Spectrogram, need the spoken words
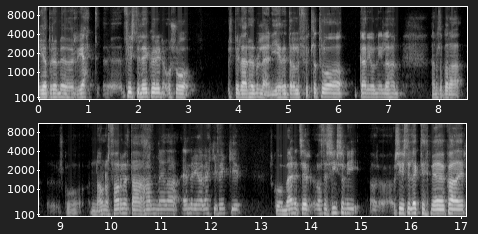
nýja brömið og rétt uh, fyrsti leikurinn og svo spilaðar hörmulega en ég hef reyndar alveg fulla trú á Gary O'Neill að hann, hann ætla bara sko nánast fárlegt að hann eða Emery hafi ekki fengið sko manager of the season í síðustu leikti með hvað þeir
